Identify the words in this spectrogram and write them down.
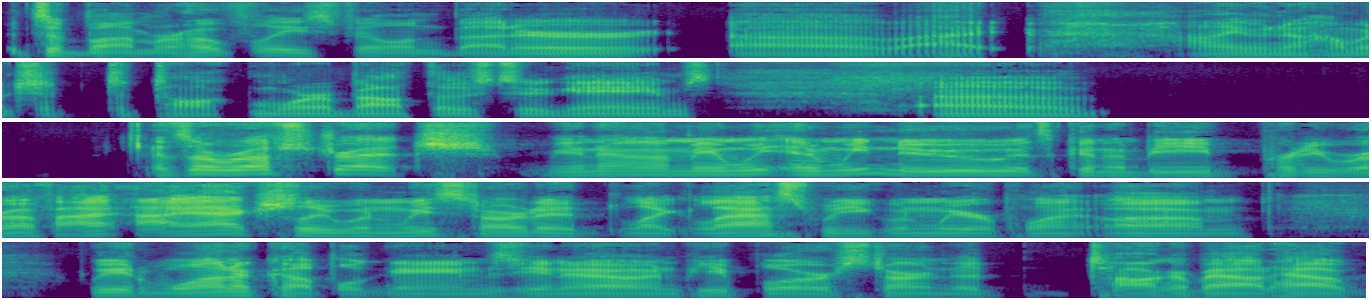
it's a bummer. Hopefully he's feeling better. Uh, I I don't even know how much to talk more about those two games. Uh, it's a rough stretch you know? I mean we and we knew it's going to be pretty rough. I, I actually when we started like last week when we were playing um we had won a couple games you know and people are starting to talk about how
